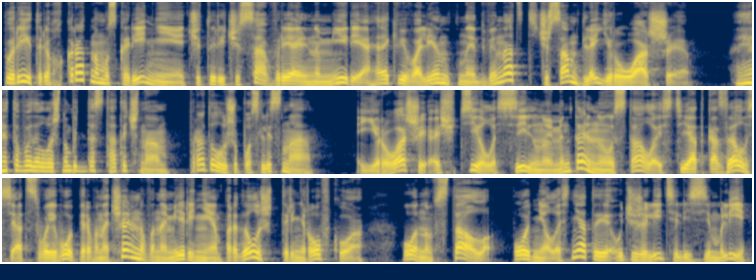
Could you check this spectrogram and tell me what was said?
При трехкратном ускорении 4 часа в реальном мире эквивалентны 12 часам для Яруаши. Этого должно быть достаточно. Продолжу после сна. Яруаши ощутил сильную ментальную усталость и отказался от своего первоначального намерения продолжить тренировку. Он встал, поднял снятые утяжелители с земли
